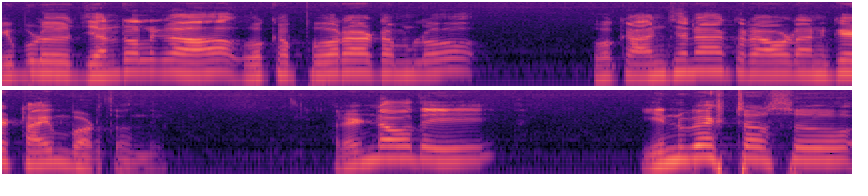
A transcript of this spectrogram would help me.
ఇప్పుడు జనరల్గా ఒక పోరాటంలో ఒక అంచనాకు రావడానికే టైం పడుతుంది. రెండవది ఇన్వెస్టర్స్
